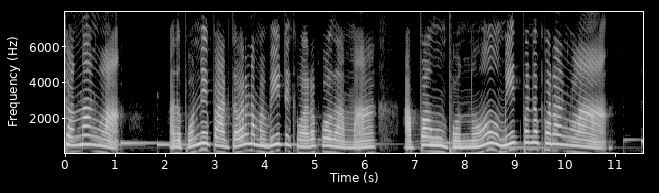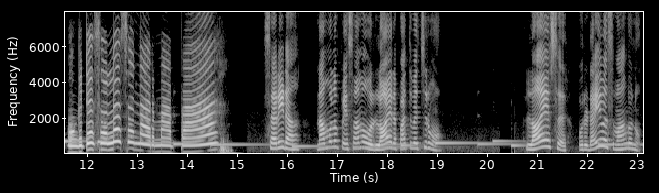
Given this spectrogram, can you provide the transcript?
சொன்னாங்களாம் அந்த பொண்ணு இப்போ அடுத்த நம்ம வீட்டுக்கு வரப்போதாம்மா. அப்பாவும் பொண்ணும் மீட் பண்ண போகிறாங்களா உங்ககிட்ட சொல்ல சொன்னாருமா அப்பா. சரிடா நம்மளும் பேசாமல் ஒரு லாயரை பார்த்து வச்சிருவோம். லாயர் சார் ஒரு டைவர்ஸ் வாங்கணும்.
